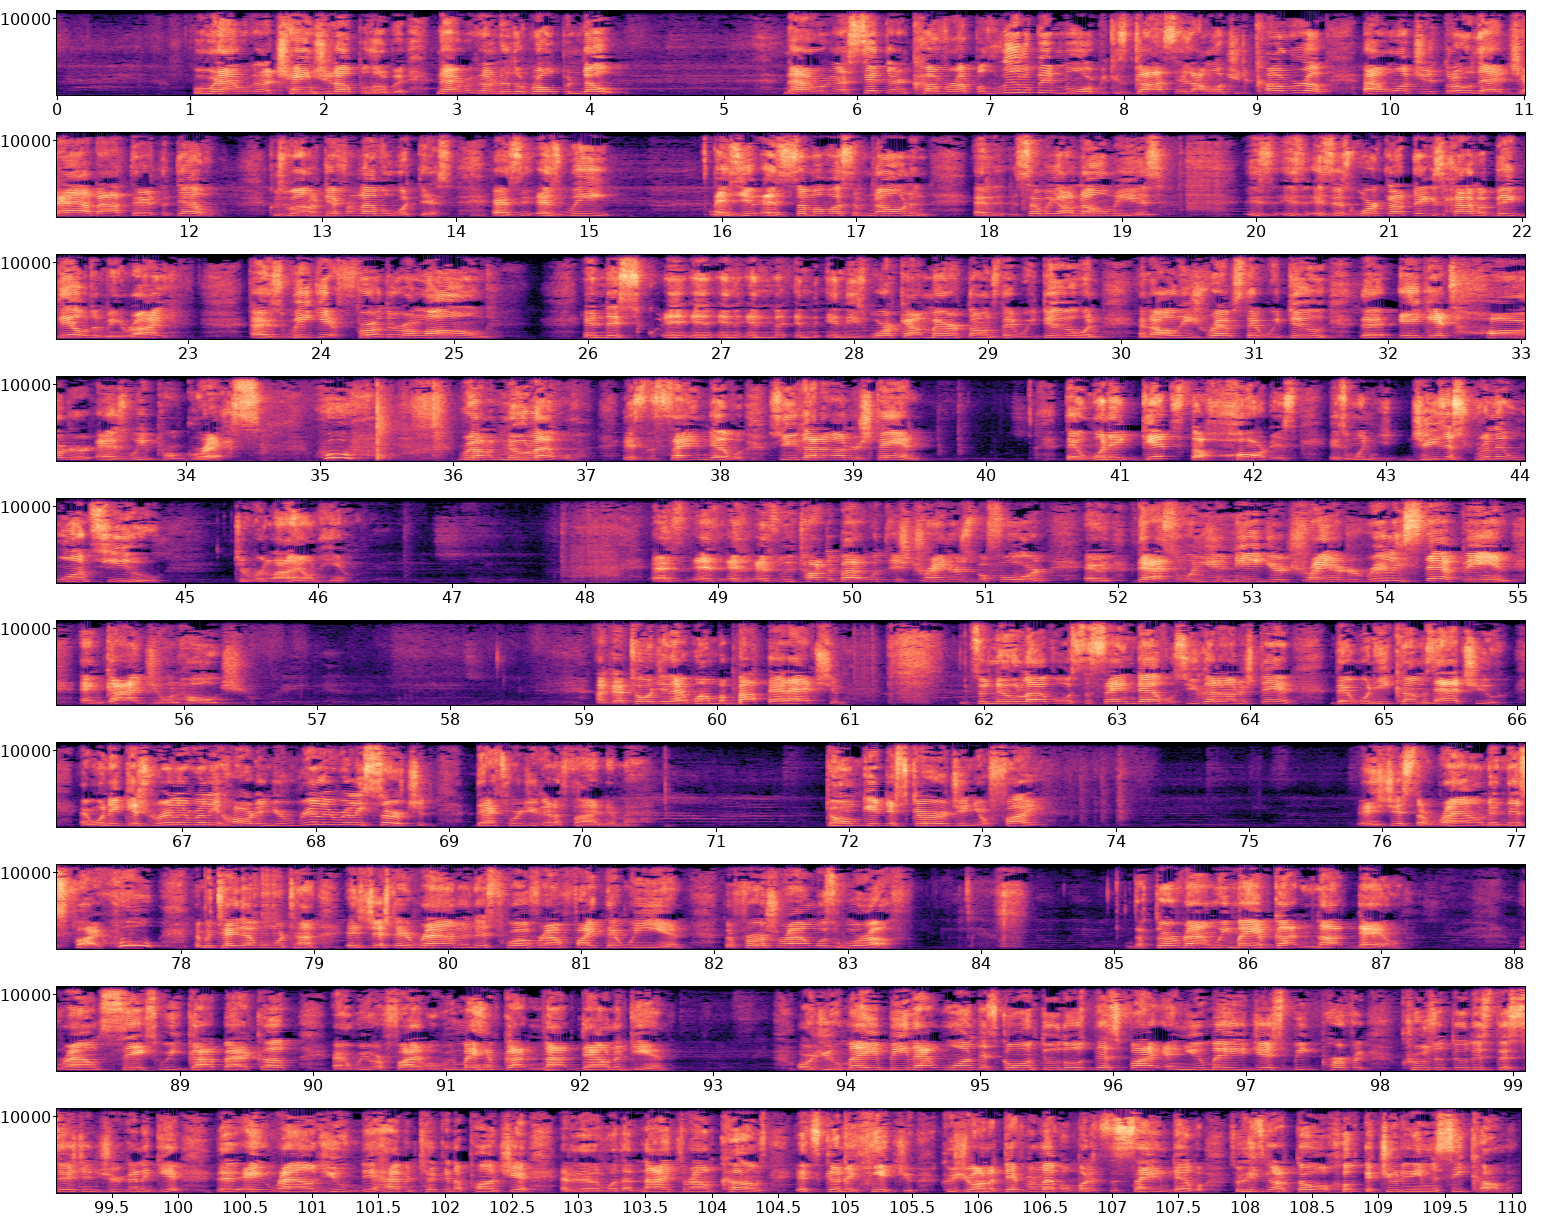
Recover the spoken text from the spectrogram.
But now we're going to change it up a little bit. Now we're going to do the rope and dope. Now we're going to sit there and cover up a little bit more because God says, I want you to cover up. I want you to throw that jab out there at the devil. Because we're on a different level with this. As, as we, as you, as some of us have known, and, and some of y'all know me, is, is, is, is this workout thing is kind of a big deal to me, right? As we get further along in this in in in in, in these workout marathons that we do and and all these reps that we do that it gets harder as we progress. Whew, we're on a new level. It's the same devil. So you got to understand that when it gets the hardest is when Jesus really wants you to rely on him as, as, as, we've talked about with these trainers before, and that's when you need your trainer to really step in and guide you and hold you. Like I told you that one about that action. It's a new level. It's the same devil. So you got to understand that when he comes at you and when it gets really, really hard and you're really, really searching, that's where you're going to find him at. Don't get discouraged in your fight it's just a round in this fight. Whoo! Let me tell you that one more time. It's just a round in this 12 round fight that we in. The first round was rough. The third round we may have gotten knocked down. Round six we got back up and we were fighting, but we may have gotten knocked down again. Or you may be that one that's going through those this fight and you may just be perfect cruising through this decisions you're gonna get. The eight rounds you haven't taken a punch yet, and then when the ninth round comes, it's gonna hit you because you're on a different level, but it's the same devil. So he's gonna throw a hook that you didn't even see coming.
